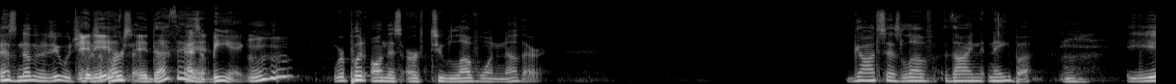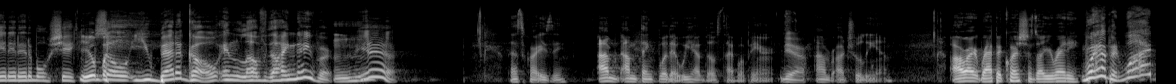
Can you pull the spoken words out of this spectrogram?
It has nothing to do with you It as is. a person. It doesn't. As a being, mm-hmm. we're put on this earth to love one another. God says, "Love thine neighbor." Mm. Yeah, that. Yeah, So you better go and love thy neighbor. Mm-hmm. Yeah. That's crazy. I'm I'm thankful that we have those type of parents. Yeah. I'm, I truly am. All right, rapid questions. Are you ready? Rapid? What?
